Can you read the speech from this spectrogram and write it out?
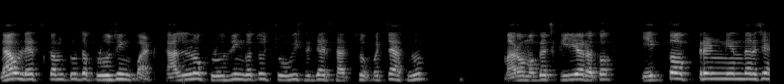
Now let's come to the closing part કાલનો ક્લોઝિંગ હતો ચોવીસ હજાર સાતસો મારો મગજ ક્લિયર હતો. એક તો અપટ્રેન્ડની અંદર છે,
